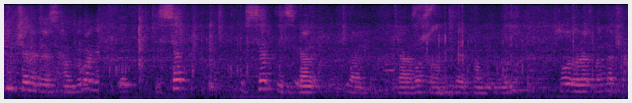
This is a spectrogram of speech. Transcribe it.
Türkçe'de bir sıkıntı var. E, set, set yani, yani, yani başkanım biz de tam bilmiyoruz. Sonra öğretmenler çok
